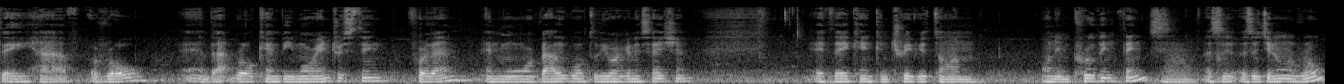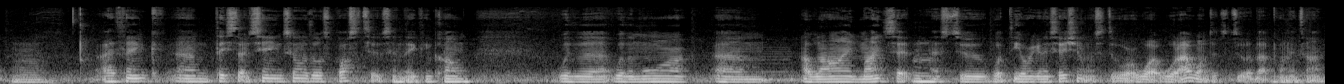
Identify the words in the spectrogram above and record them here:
they have a role and that role can be more interesting for them and more valuable to the organization if they can contribute on on improving things Mm. as a, as a general rule Mm. I think um, they start seeing some of those positives, and they can come with a with a more um, aligned mindset Mm. as to what the organization wants to do, or what, what I wanted to do at that point in time.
